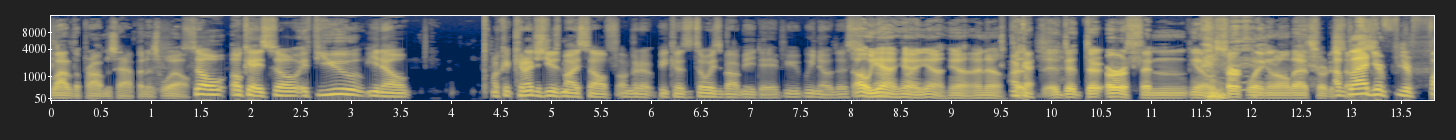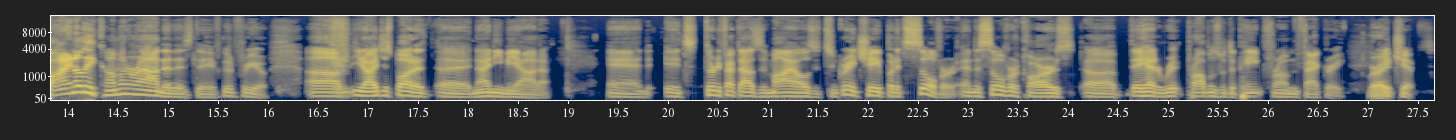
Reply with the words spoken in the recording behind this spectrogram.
lot of the problems happen as well. So okay, so if you you know, okay, can I just use myself? I'm gonna because it's always about me, Dave. You, we know this. Oh yeah, Uh, yeah, yeah, yeah. I know. The- Okay. the, the, the Earth and you know circling and all that sort of stuff. I'm stuff. glad you're you're finally coming around to this, Dave. Good for you. Um, you know, I just bought a, a 90 Miata, and it's 35,000 miles. It's in great shape, but it's silver, and the silver cars, uh, they had ri- problems with the paint from the factory. It right. chips.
